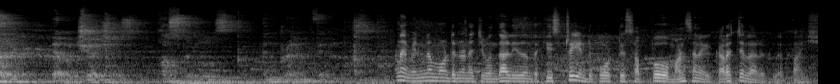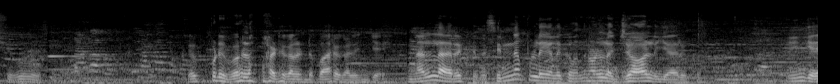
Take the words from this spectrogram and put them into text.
Inside, there were churches, hospitals, and grain villas. ஆனால் என்ன மட்டும் நினச்சி வந்தால் இது அந்த ஹிஸ்ட்ரி என்று போட்டு சப்போ மனுஷனுக்கு கரைச்சலாக இருக்குது ஐயோ. எப்படி வேலைப்பாடுகள் என்று பாருங்கள் இங்கே. நல்லா இருக்குது. சின்ன பிள்ளைகளுக்கு வந்து நல்ல ஜாலியாக இருக்கும். இங்கே.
